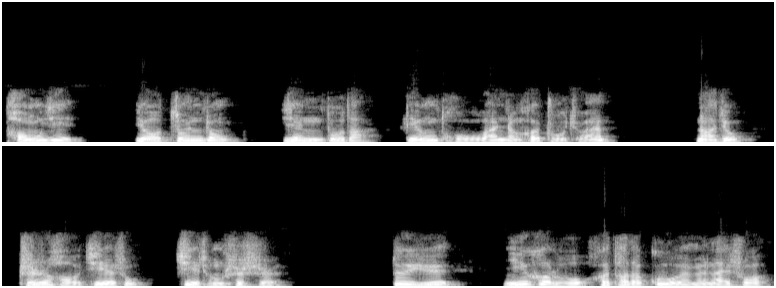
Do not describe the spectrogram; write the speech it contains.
同意要尊重印度的领土完整和主权，那就只好接受继承事实。对于尼赫鲁和他的顾问们来说，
